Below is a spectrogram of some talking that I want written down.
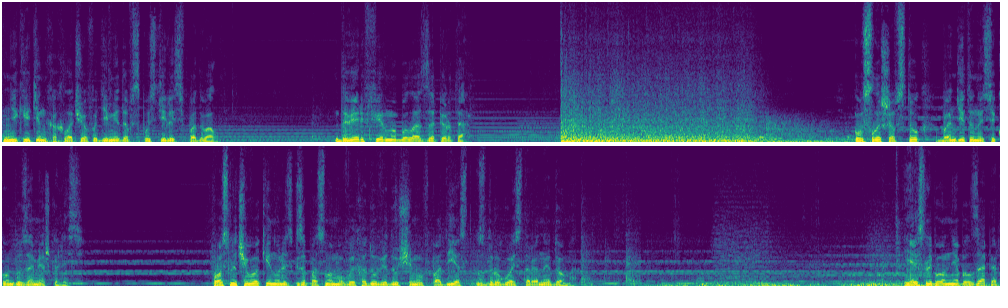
Никитин, Хохлачев и Демидов спустились в подвал. Дверь в фирму была заперта. Услышав стук, бандиты на секунду замешкались. После чего кинулись к запасному выходу, ведущему в подъезд с другой стороны дома. Если бы он не был заперт,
